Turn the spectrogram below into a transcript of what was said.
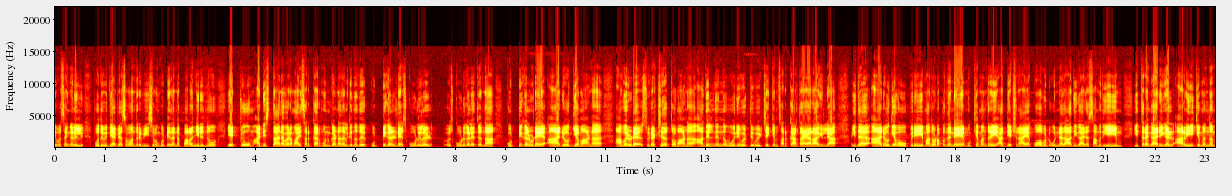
ദിവസങ്ങളിൽ പൊതുവിദ്യാഭ്യാസ മന്ത്രി വി. ശിവൻകുട്ടി തന്നെ പറഞ്ഞിരുന്നു. ഏറ്റവും അടിസ്ഥാനപരമായി സർക്കാർ മുൻഗണന നൽകുന്നത് കുട്ടികളുടെ സ്കൂളുകൾ സ്കൂളുകളിൽ എത്തുന്ന കുട്ടികളുടെ ആരോഗ്യമാണ് അവരുടെ സുരക്ഷിതത്വമാണ്. അതിൽ നിന്ന് ഒരു വിട്ടുവീഴ്ചയ്ക്കും സർക്കാർ തയ്യാറാകില്ല. ഇത് ആരോഗ്യ വകുപ്പിനെയും അതോടൊപ്പം തന്നെ മുഖ്യമന്ത്രി അധ്യക്ഷനായ കോവിഡ് ഉന്നതാധികാര സമിതിയെയും ഇത്തരം കാര്യങ്ങൾ അറിയിക്കുമെന്നും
